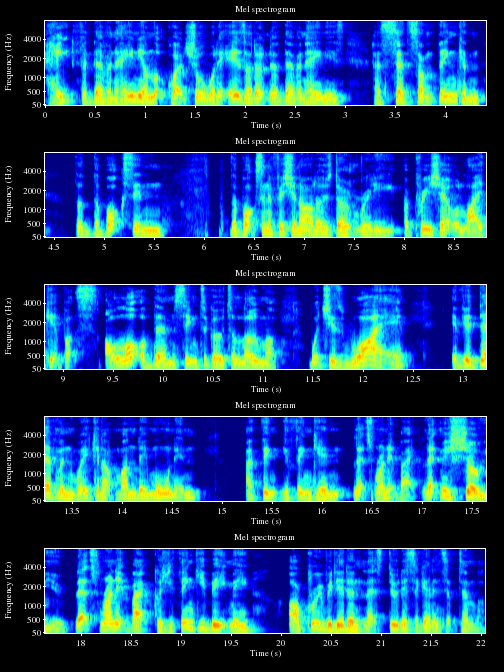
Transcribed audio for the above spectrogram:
hate for Devin Haney. I'm not quite sure what it is. I don't know if Devin Haney has said something and the, the boxing the boxing aficionados don't really appreciate or like it, but a lot of them seem to go to Loma, which is why if you're Devin waking up Monday morning I think you're thinking, let's run it back. Let me show you. Let's run it back because you think he beat me. I'll prove he didn't. Let's do this again in September.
